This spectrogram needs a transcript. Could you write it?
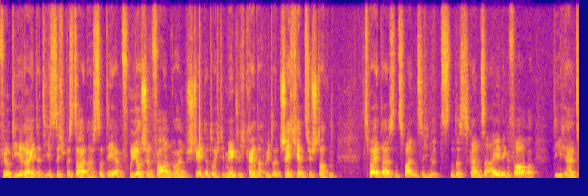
Für die Leute, die sich bis dahin aus der DM früher schon fahren wollen, besteht natürlich die Möglichkeit, auch wieder in Tschechien zu starten. 2020 nutzten das Ganze einige Fahrer, die halt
